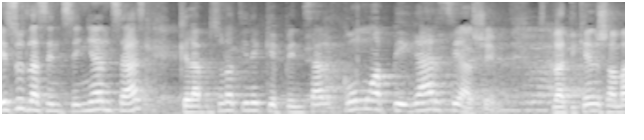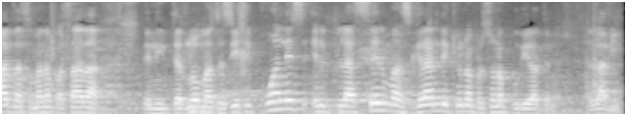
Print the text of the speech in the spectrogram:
Eso es las enseñanzas que la persona tiene que pensar cómo apegarse a Hashem. Platiqué en Shabbat la semana pasada en Interlomas, les dije, ¿cuál es el placer más grande que una persona pudiera tener en la vida?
